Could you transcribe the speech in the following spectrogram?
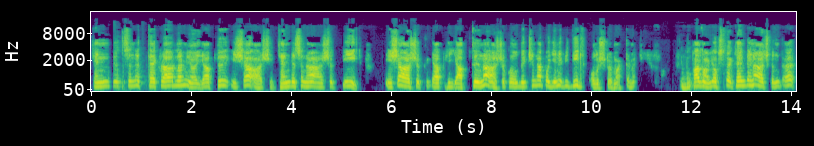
kendisini tekrarlamıyor. Yaptığı işe aşık, kendisine aşık değil işe aşık yap, yaptığına aşık olduğu için hep o yeni bir dil oluşturmak demek. Bu... Pardon yoksa kendine aşkında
